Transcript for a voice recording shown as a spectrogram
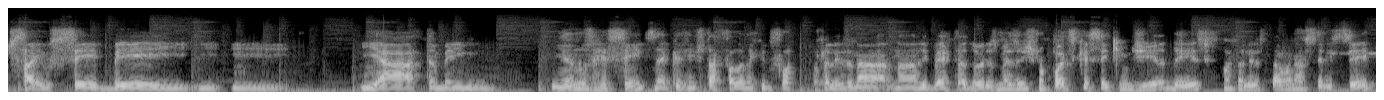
saiu C, B e, e, e, A também em anos recentes, né? Que a gente está falando aqui do Fortaleza na, na, Libertadores, mas a gente não pode esquecer que um dia desse o Fortaleza estava na Série C.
